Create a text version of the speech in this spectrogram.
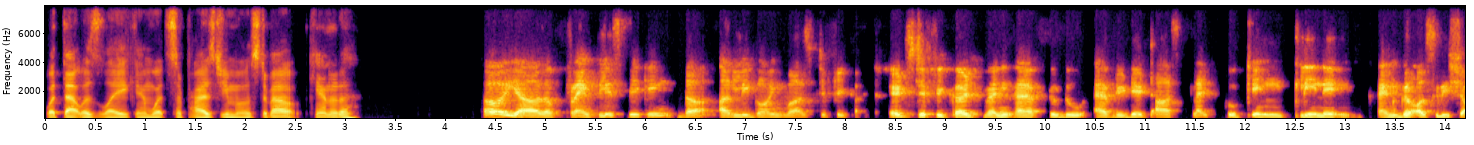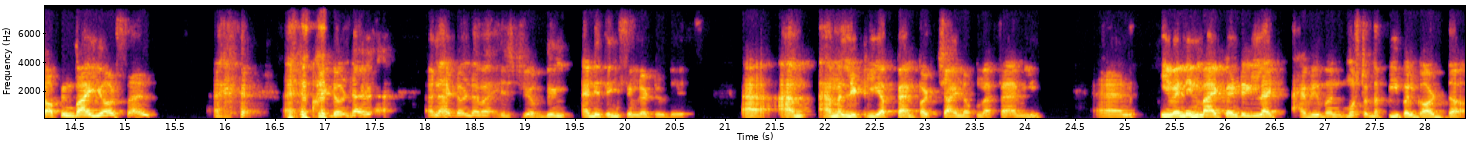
what that was like and what surprised you most about Canada? Oh yeah, the, frankly speaking, the early going was difficult. It's difficult when you have to do everyday tasks like cooking, cleaning, and grocery shopping by yourself. I don't have, and I don't have a history of doing anything similar to this. Uh, I'm I'm a literally a pampered child of my family, and even in my country, like everyone, most of the people got the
